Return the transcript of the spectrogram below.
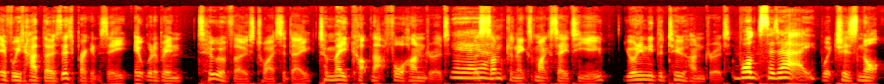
if we'd had those this pregnancy, it would have been two of those twice a day to make up that 400. Yeah, yeah, but yeah. some clinics might say to you, you only need the 200, Once a day. which is not,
